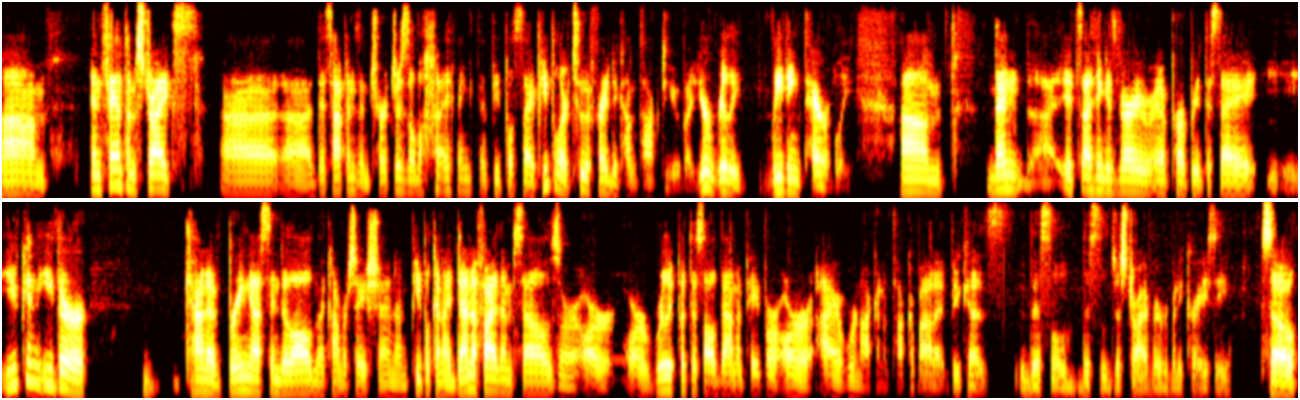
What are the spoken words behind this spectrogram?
um and phantom strikes uh, uh, this happens in churches a lot i think that people say people are too afraid to come talk to you but you're really leading terribly um, then uh, it's i think it's very appropriate to say you can either kind of bring us into all in the conversation and people can identify themselves or or or really put this all down on paper or I we're not going to talk about it because this will this will just drive everybody crazy. So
